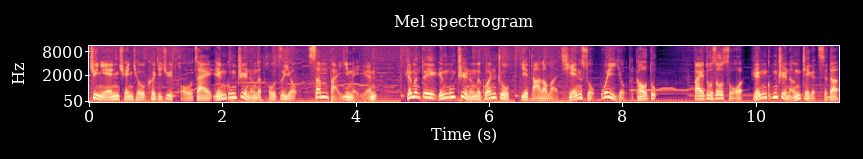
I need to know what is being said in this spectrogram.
去年，全球科技巨头在人工智能的投资有三百亿美元，人们对人工智能的关注也达到了前所未有的高度。百度搜索“人工智能”这个词的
